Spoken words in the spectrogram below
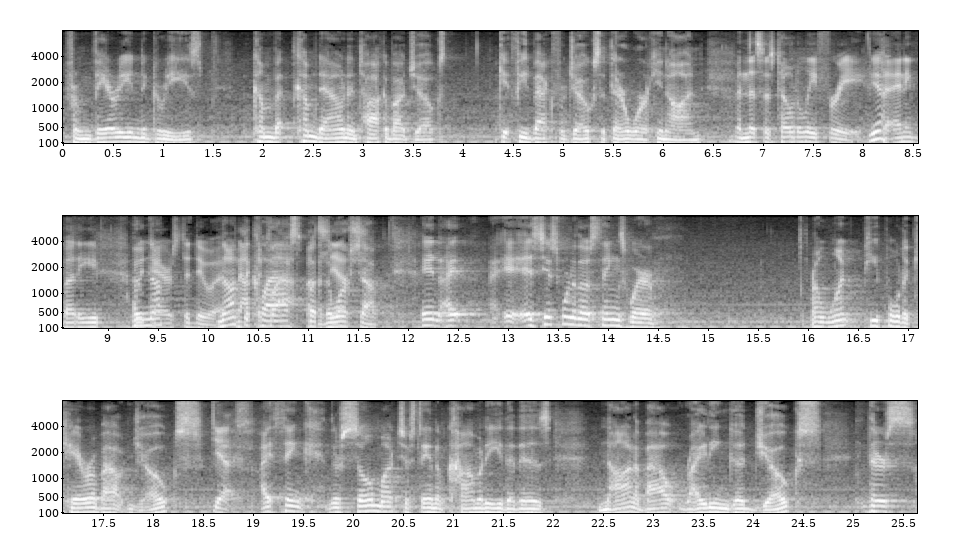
from varying degrees come come down and talk about jokes get feedback for jokes that they're working on. And this is totally free Yeah. to anybody who not- cares to do it. Not, the, class, but the yes. workshop. And I, I- it's just one of those things where I want people to care about jokes. Yes. I think there's so much of stand up comedy that is not about writing good jokes. There's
